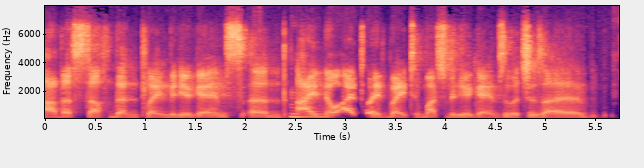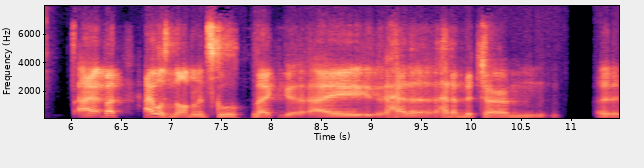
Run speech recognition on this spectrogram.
other stuff than playing video games and i Mhm. know i played way too much video games which is uh, i but i was normal in school like i had a had a midterm uh,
